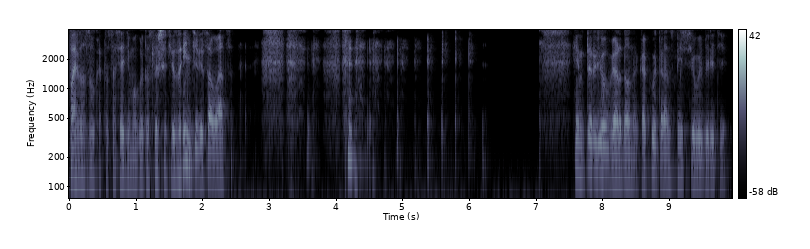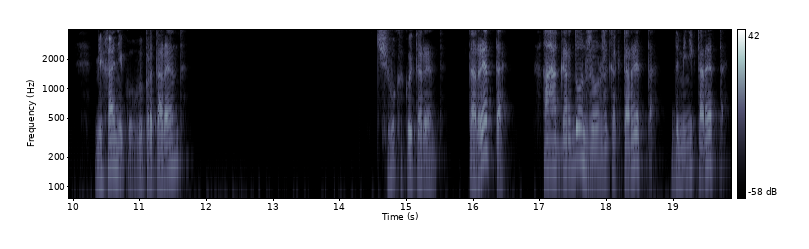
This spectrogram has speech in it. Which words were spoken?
Павел звук, а то соседи могут услышать и заинтересоваться. Интервью Гордона. Какую трансмиссию выберете? Механику? Вы про торрент? Чего какой торрент? Торетто? А, Гордон же, он же как Торетто. Доминик Торетто.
